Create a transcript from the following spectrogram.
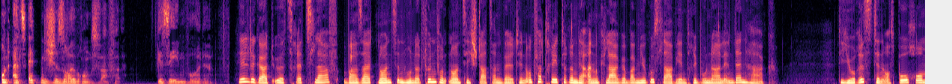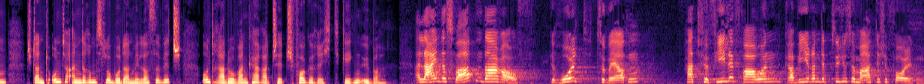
und als ethnische Säuberungswaffe gesehen wurde. Hildegard Uerz-Retzlaff war seit 1995 Staatsanwältin und Vertreterin der Anklage beim Jugoslawien-Tribunal in Den Haag. Die Juristin aus Bochum stand unter anderem Slobodan Milosevic und Radovan Karadzic vor Gericht gegenüber. Allein das Warten darauf, geholt zu werden, hat für viele Frauen gravierende psychosomatische Folgen.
